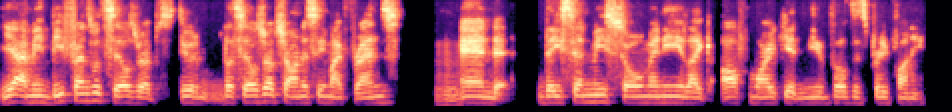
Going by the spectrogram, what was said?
Yeah, I mean, be friends with sales reps, dude. The sales reps are honestly my friends. Mm-hmm. And they send me so many like off market new builds. It's pretty funny.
